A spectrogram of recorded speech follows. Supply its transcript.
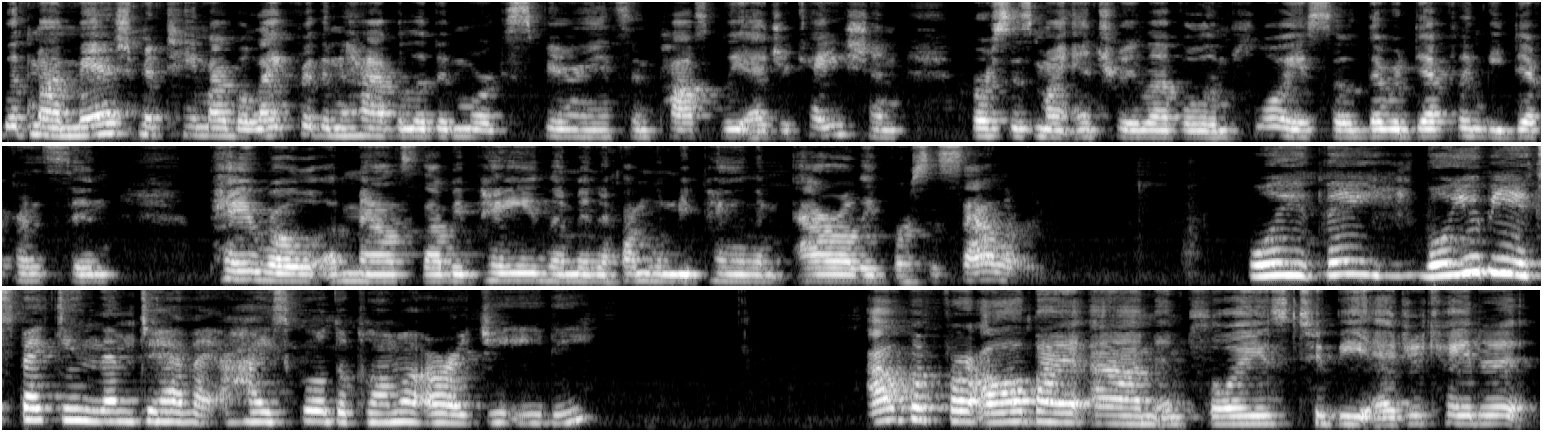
with my management team, I would like for them to have a little bit more experience and possibly education versus my entry level employees. So there would definitely be difference in payroll amounts that I'll be paying them and if I'm going to be paying them hourly versus salary. Will you, they will you be expecting them to have a high school diploma or a GED? I would prefer all my um, employees to be educated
